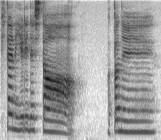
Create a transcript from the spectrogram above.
北にゆりでした。またね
